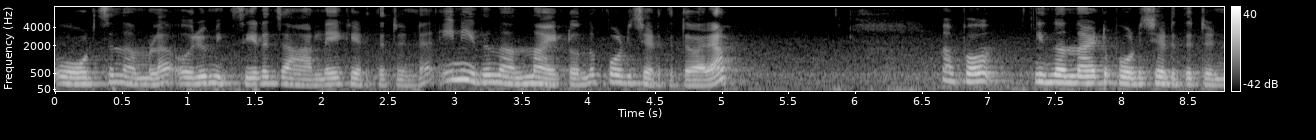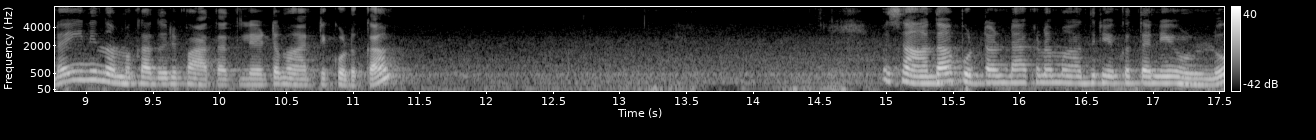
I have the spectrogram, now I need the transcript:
ഓട്സ് നമ്മൾ ഒരു മിക്സിയുടെ ജാറിലേക്ക് എടുത്തിട്ടുണ്ട്. ഇനി ഇത് നന്നായിട്ടൊന്ന് പൊടിച്ചെടുത്തിട്ട് വരാം. അപ്പോൾ ഇത് നന്നായിട്ട് പൊടിച്ചെടുത്തിട്ടുണ്ട്. ഇനി നമുക്കതൊരു പാത്രത്തിലോട്ട് മാറ്റി കൊടുക്കാം സാധാ പുട്ടുണ്ടാക്കണ മാതിരിയൊക്കെ തന്നെ ഉള്ളൂ.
